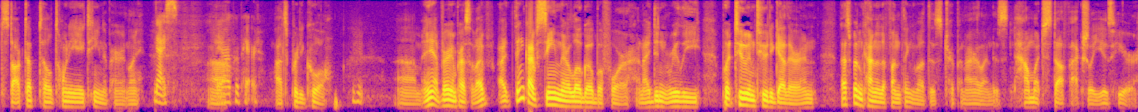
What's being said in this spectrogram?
stocked up till 2018 apparently. Nice. they are prepared. That's pretty cool. Um, and yeah, very impressive. I've I think I've seen their logo before, and I didn't really put two and two together. And that's been kind of the fun thing about this trip in Ireland is how much stuff actually is here,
